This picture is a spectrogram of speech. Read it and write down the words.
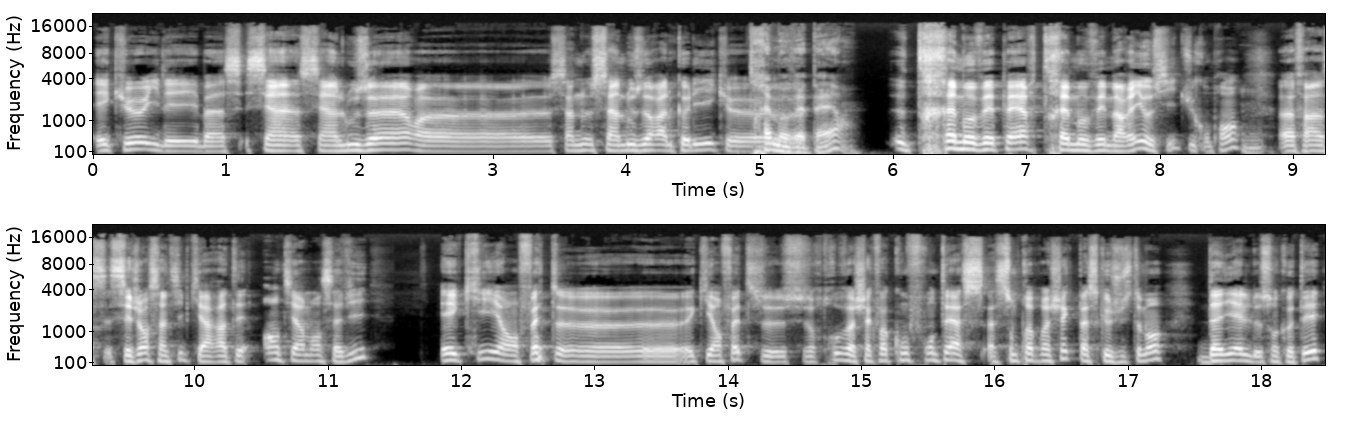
et que il est ben, c'est un c'est un loser euh, c'est un, un loser alcoolique euh, Très mauvais père. euh, très mauvais père très mauvais mari aussi tu comprends Mm. enfin c'est genre c'est un type qui a raté entièrement sa vie et qui en fait euh, qui en fait se, se retrouve à chaque fois confronté à son propre échec parce que justement Daniel de son côté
